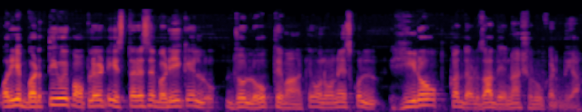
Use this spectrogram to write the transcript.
और ये बढ़ती हुई पॉपुलरिटी इस तरह से बढ़ी कि लो, जो लोग थे वहाँ के उन्होंने इसको हीरो का दर्जा देना शुरू कर दिया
